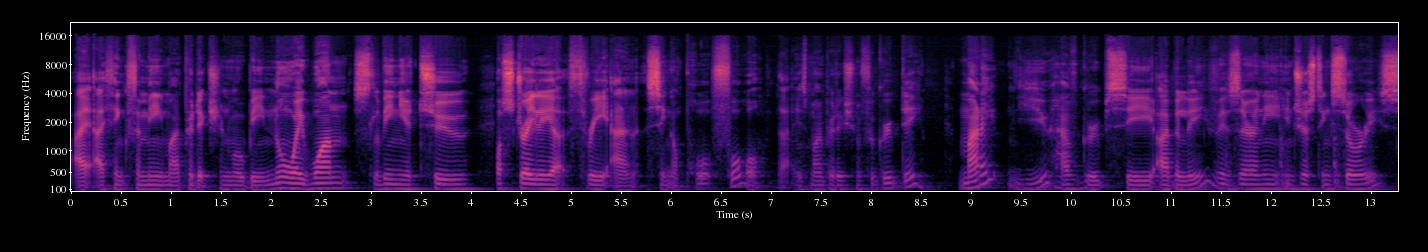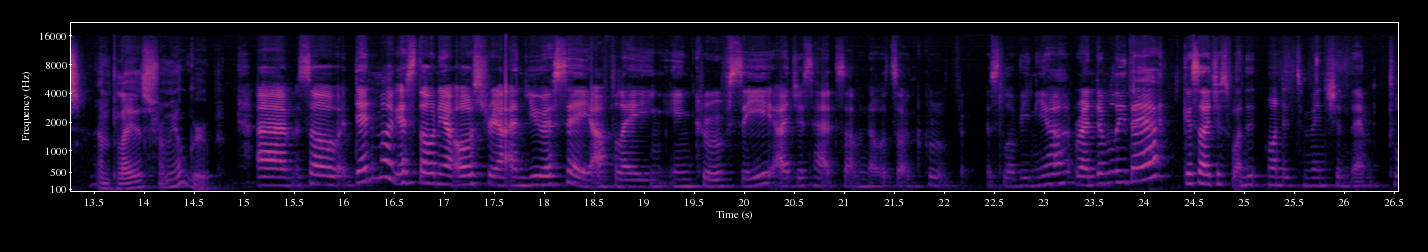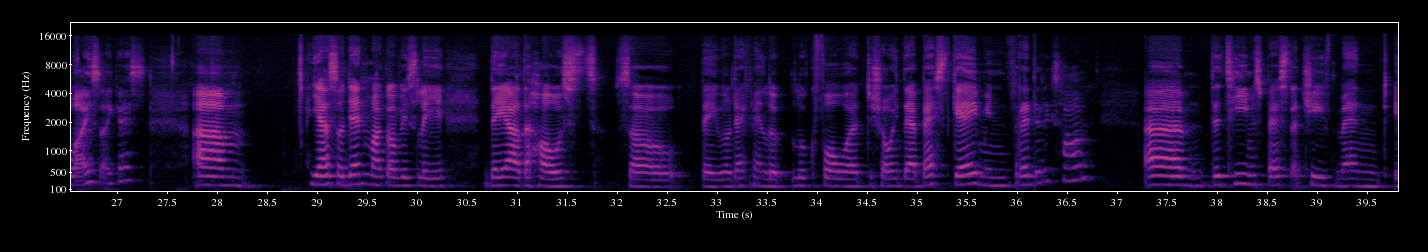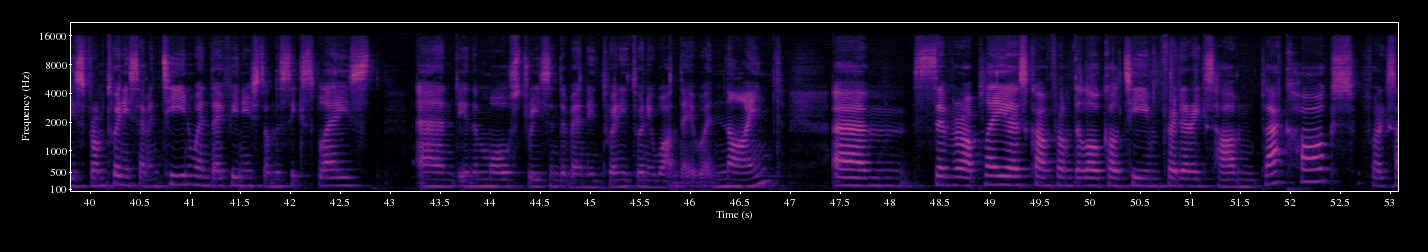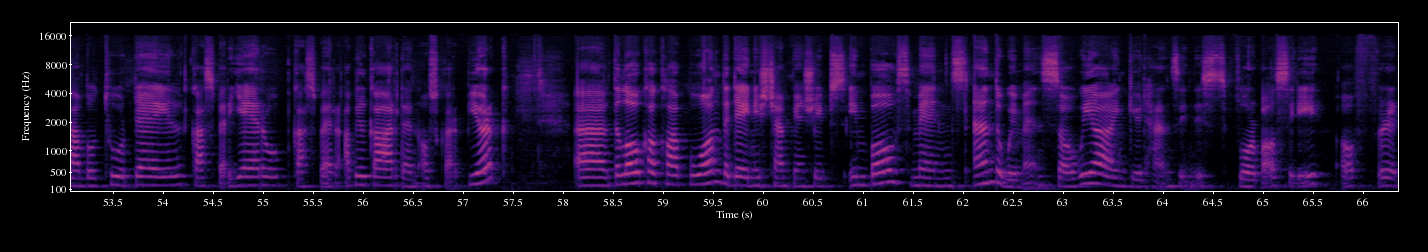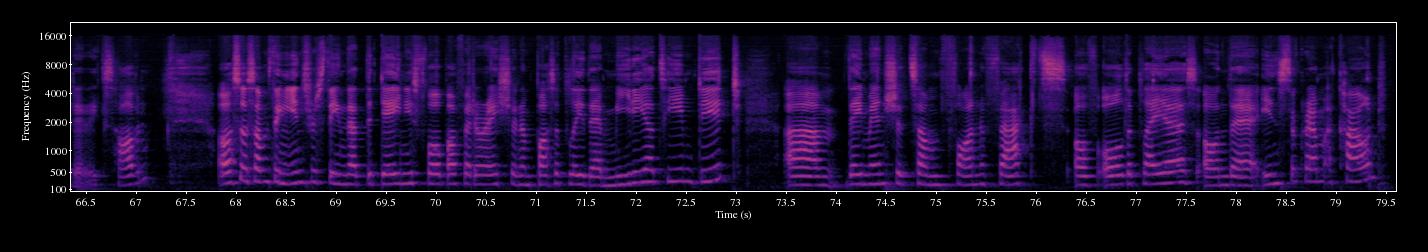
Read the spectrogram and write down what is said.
I, I think for me, my prediction will be Norway 1, Slovenia 2, Australia 3 and Singapore 4. That is my prediction for Group D. Mari, you have Group C, I believe. Is there any interesting stories and players from your group? Um, so Denmark, Estonia, Austria, and USA are playing in Group C. I just had some notes on Group Slovenia randomly there because I just wanted wanted to mention them twice, I guess. Um, yeah, so Denmark obviously they are the hosts, so they will definitely look, look forward to showing their best game in Frederikshavn. Um, the team's best achievement is from 2017 when they finished on the sixth place, and in the most recent event in 2021 they were ninth. Um, several players come from the local team Frederikshavn Blackhawks, for example Tur Dale, Kasper Jerup, Kasper Abildgaard, and Oskar Björk. Uh, the local club won the Danish championships in both men's and the women's, so we are in good hands in this floorball city of Frederikshavn. Also, something interesting that the Danish Floorball Federation and possibly their media team did. Um, they mentioned some fun facts of all the players on their Instagram account.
